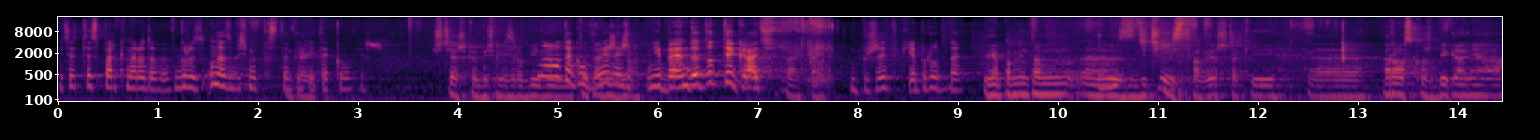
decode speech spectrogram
i to, to jest park narodowy w Gruzji. U nas byśmy postawili Okej. taką, wiesz, Ścieżkę byśmy zrobili. no taką tutaj wyżej, że można- nie będę dotykać. Tak, tak. Brzydkie, brudne. Ja pamiętam Mhm. e, z dzieciństwa, wiesz, taki e, rozkosz biegania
